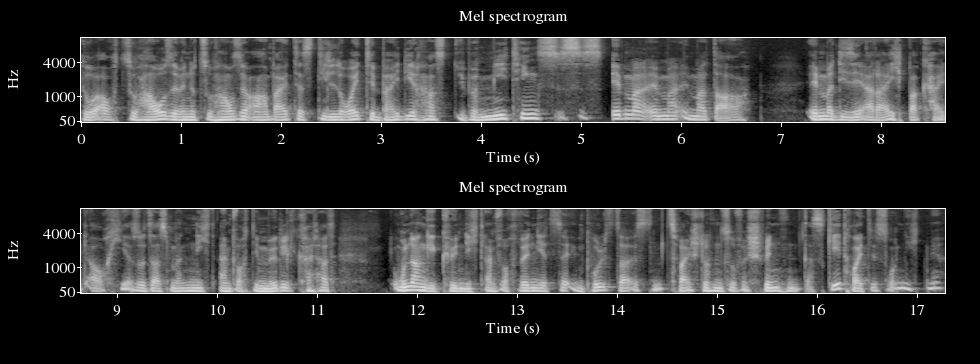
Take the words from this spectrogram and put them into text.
du auch zu Hause, wenn du zu Hause arbeitest, die Leute bei dir hast über Meetings, es ist immer, immer, immer da. Immer diese Erreichbarkeit auch hier, so dass man nicht einfach die Möglichkeit hat, unangekündigt, einfach wenn jetzt der Impuls da ist, zwei Stunden zu verschwinden. Das geht heute so nicht mehr.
